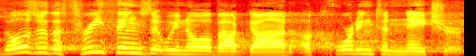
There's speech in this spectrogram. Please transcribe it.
Those are the three things that we know about God according to nature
